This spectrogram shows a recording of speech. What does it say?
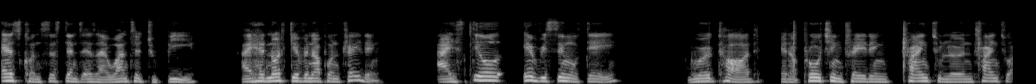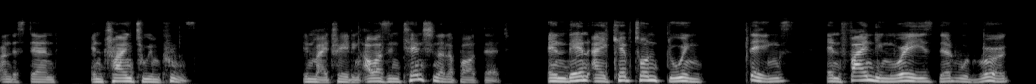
as consistent as I wanted to be, I had not given up on trading. I still, every single day, worked hard at approaching trading, trying to learn, trying to understand, and trying to improve in my trading. I was intentional about that. And then I kept on doing things and finding ways that would work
